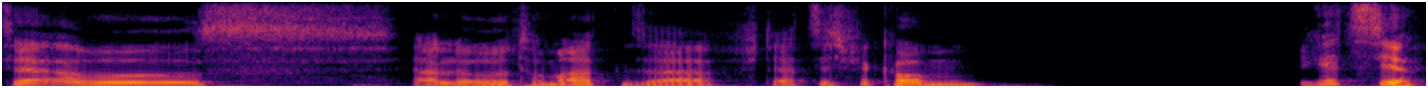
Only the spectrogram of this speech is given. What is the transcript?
Servus. Hallo, Tomatensaft. Herzlich willkommen. Wie geht's dir?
